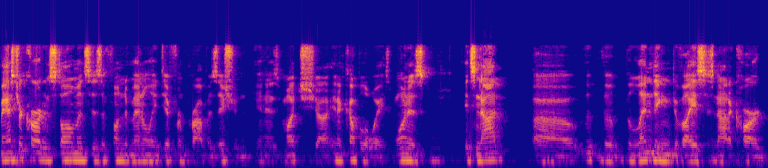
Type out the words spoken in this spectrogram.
MasterCard installments is a fundamentally different proposition in as much, uh, in a couple of ways. One is it's not, uh, the, the lending device is not a card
